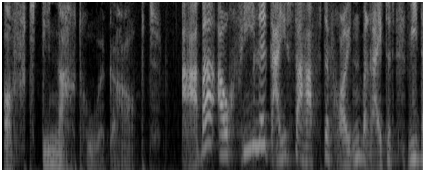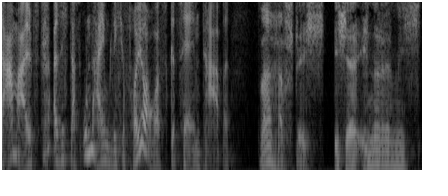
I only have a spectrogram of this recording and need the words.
oft die Nachtruhe geraubt. Aber auch viele geisterhafte Freuden bereitet, wie damals, als ich das unheimliche Feuerross gezähmt habe. Wahrhaftig, ich erinnere mich,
